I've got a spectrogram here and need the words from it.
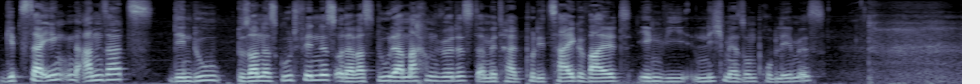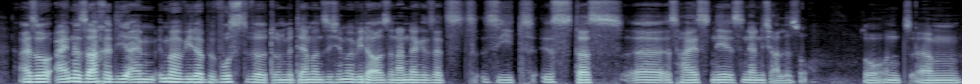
Gibt es da irgendeinen Ansatz, den du besonders gut findest oder was du da machen würdest, damit halt Polizeigewalt irgendwie nicht mehr so ein Problem ist? Also eine Sache, die einem immer wieder bewusst wird und mit der man sich immer wieder auseinandergesetzt sieht, ist, dass äh, es heißt, nee, es sind ja nicht alle so. So und ähm,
